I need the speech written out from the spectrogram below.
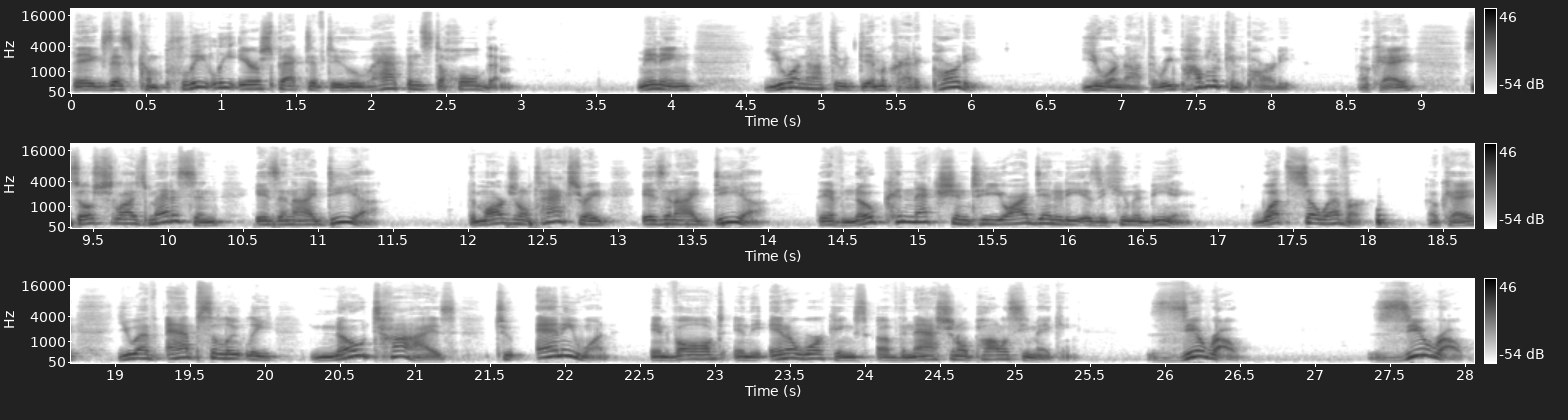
They exist completely irrespective to who happens to hold them. Meaning, you are not the Democratic Party. You are not the Republican Party. Okay? Socialized medicine is an idea. The marginal tax rate is an idea. They have no connection to your identity as a human being whatsoever. Okay? You have absolutely no ties to anyone involved in the inner workings of the national policymaking. Zero. Zero.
